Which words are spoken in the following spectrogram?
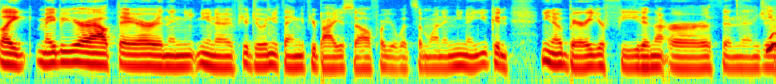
like maybe you're out there and then you know if you're doing your thing if you're by yourself or you're with someone and you know you can you know bury your feet in the earth and then just you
